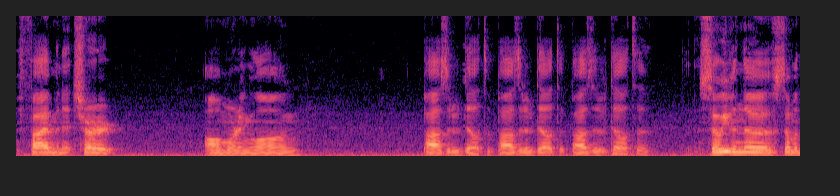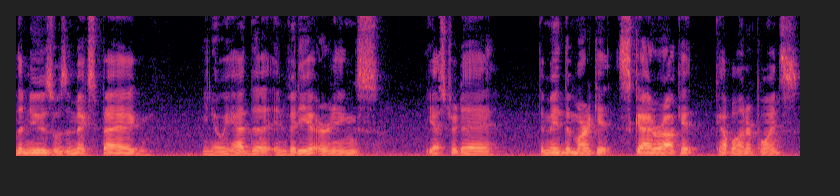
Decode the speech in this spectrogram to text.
five minute chart all morning long. Positive delta, positive delta, positive delta. So even though some of the news was a mixed bag, you know, we had the Nvidia earnings yesterday that made the market skyrocket a couple hundred points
